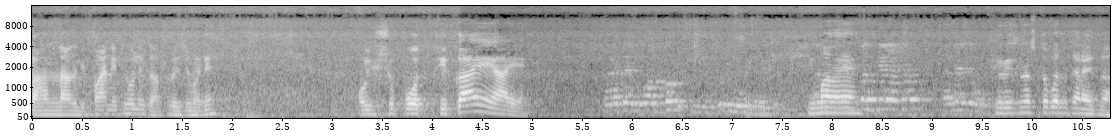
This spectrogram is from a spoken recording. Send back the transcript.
तहान लागली. पाणी ठेवले का फ्रीजमध्ये? आयुष्य पोत ही काय आहे? हिमालय फ्रीज नसतो बंद करायचा.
